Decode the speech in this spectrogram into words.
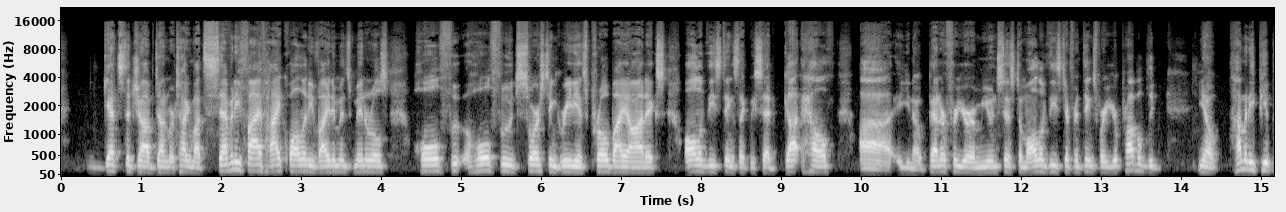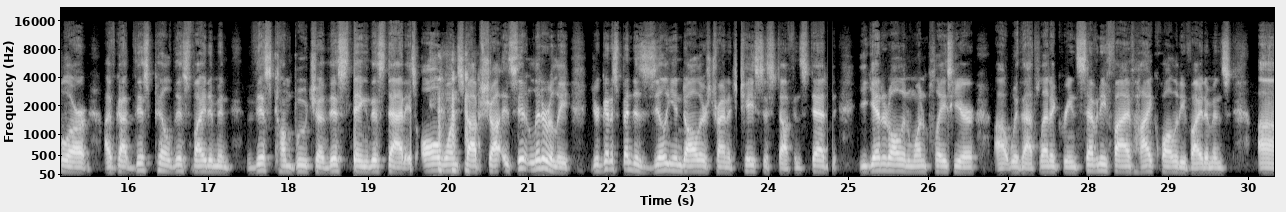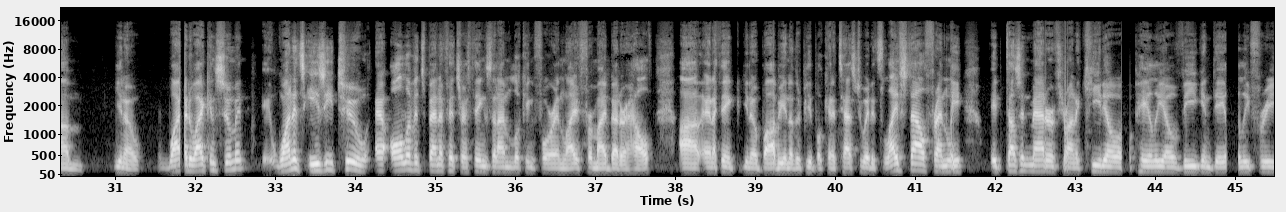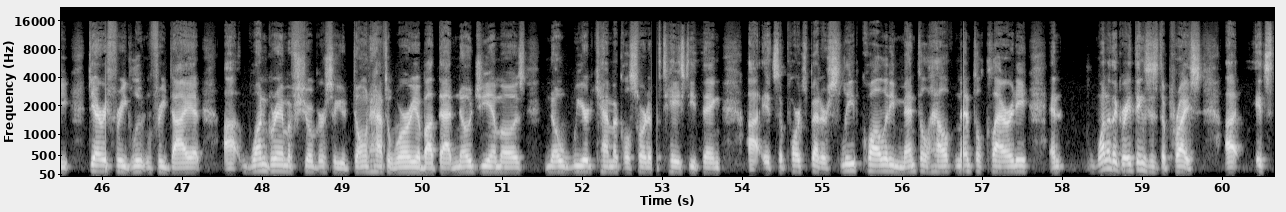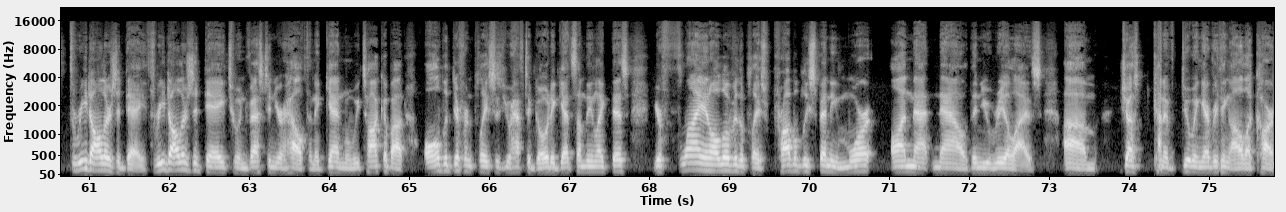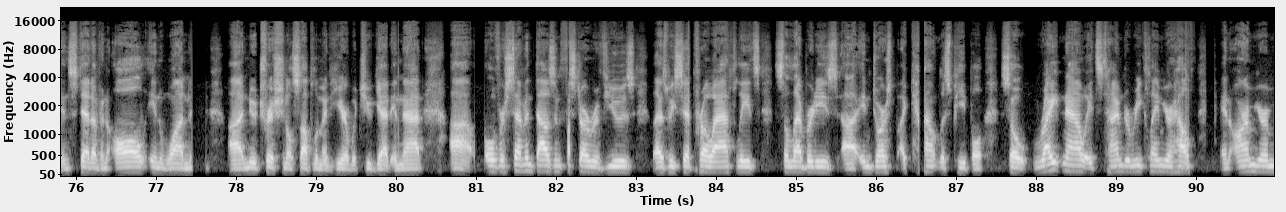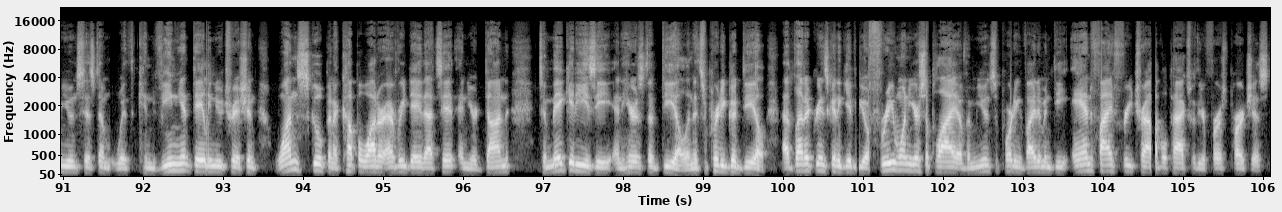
gets the job done. We're talking about 75 high quality vitamins, minerals, whole food, whole food sourced ingredients, probiotics, all of these things, like we said, gut health, uh, you know, better for your immune system, all of these different things where you're probably you know, how many people are, I've got this pill, this vitamin, this kombucha, this thing, this, that. It's all one stop shop. It's literally, you're going to spend a zillion dollars trying to chase this stuff. Instead, you get it all in one place here uh, with Athletic Greens, 75 high quality vitamins. Um, you know, why do I consume it? One, it's easy. Two, all of its benefits are things that I'm looking for in life for my better health. Uh, and I think, you know, Bobby and other people can attest to it. It's lifestyle friendly. It doesn't matter if you're on a keto, a paleo, vegan, daily free, dairy free, gluten free diet. Uh, one gram of sugar, so you don't have to worry about that. No GMOs, no weird chemical sort of tasty thing. Uh, it supports better sleep quality, mental health, mental clarity. And one of the great things is the price. Uh, it's three dollars a day. Three dollars a day to invest in your health. And again, when we talk about all the different places you have to go to get something like this, you're flying all over the place, probably spending more on that now than you realize. Um, just kind of doing everything a la carte instead of an all-in-one uh, nutritional supplement here, which you get in that. Uh, over 7,000 five-star reviews, as we said, pro athletes, celebrities, uh, endorsed by countless people. So right now, it's time to reclaim your health and arm your immune system with convenient daily nutrition. One scoop and a cup of water every day. That's it, and you're done. To make it easy, and here's the deal, and it's a pretty good deal. Athletic Greens is going to give you a free one-year supply of immune-supporting vitamin D and five free travel packs with your first purchase.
